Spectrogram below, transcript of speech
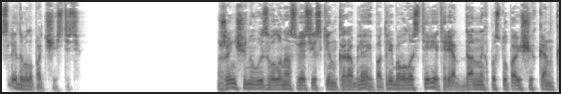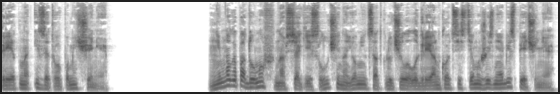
следовало подчистить. Женщина вызвала на связь Искин корабля и потребовала стереть ряд данных, поступающих конкретно из этого помещения. Немного подумав, на всякий случай наемница отключила лагрианку от системы жизнеобеспечения.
